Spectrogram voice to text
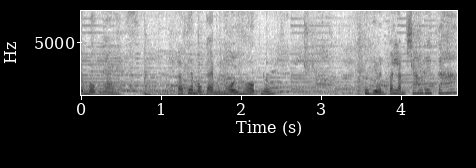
Thêm một ngày. Là thêm một ngày mình hồi hộp nữa. Bây giờ mình phải làm sao đây ta?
